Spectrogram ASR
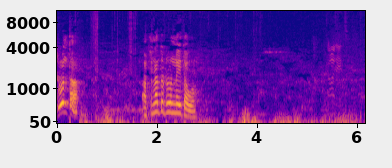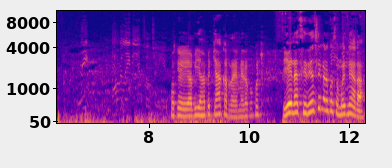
ड्रोन था। अपना तो ड्रोन नहीं था वो। ओके okay, अभी यहाँ पे क्या कर रहा है? मेरे को कुछ ये ना सीरियसली मेरे को समझ नहीं आ रहा।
